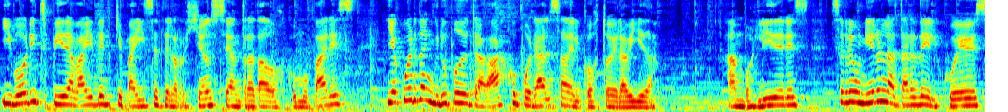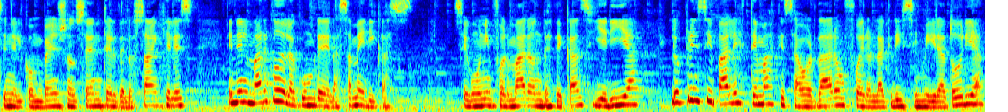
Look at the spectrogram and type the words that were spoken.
Y pide a Biden que países de la región sean tratados como pares y acuerdan grupo de trabajo por alza del costo de la vida. Ambos líderes se reunieron la tarde del jueves en el Convention Center de Los Ángeles en el marco de la Cumbre de las Américas. Según informaron desde Cancillería, los principales temas que se abordaron fueron la crisis migratoria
